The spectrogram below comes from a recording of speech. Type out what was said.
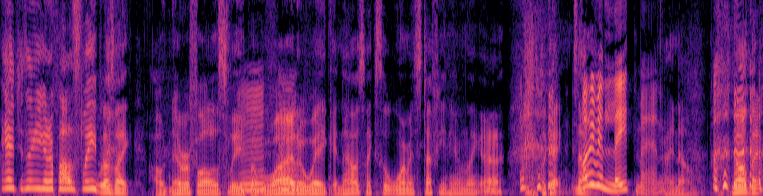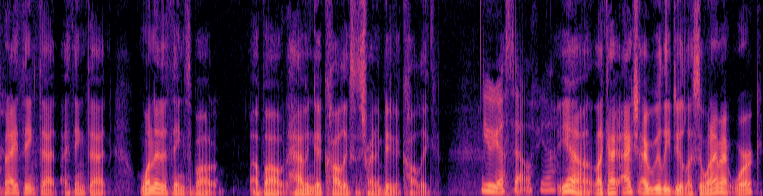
"Hey, do you think you're to fall asleep?" And I was like, "I'll never fall asleep. I'm Mhm. wide awake." And now it's like so warm and stuffy in here. I'm like, ah. Okay, It's no, not even late, man. I know. No, but but I think that I think that one of the things about about having good colleagues is trying to be a good colleague. You yourself, yeah. Yeah, like I actually I really do. Like so when I'm at work,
